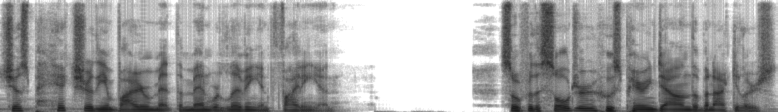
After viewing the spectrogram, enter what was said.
Just picture the environment the men were living and fighting in. So, for the soldier who's peering down the binoculars,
